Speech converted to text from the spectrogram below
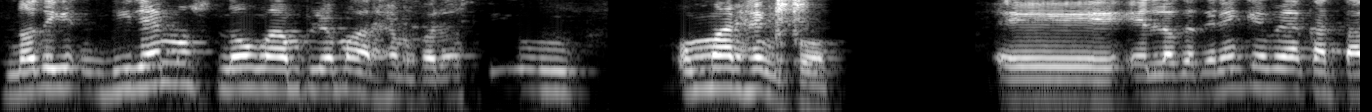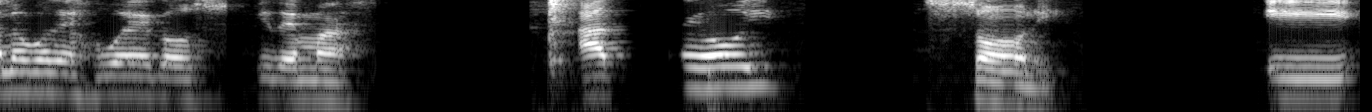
no diremos no un amplio margen, pero sí un, un margen top. Eh, en lo que tiene que ver a catálogo de juegos y demás, hasta hoy Sony. Y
